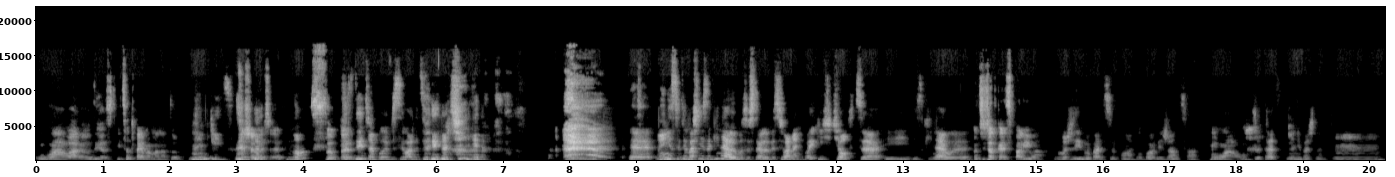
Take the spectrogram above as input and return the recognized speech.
Wow, ale odjazd. I co twoja mama na to? No nic. Cieszyła się. No, Super. zdjęcia były wysyłane całej rodzinie. E, No i niestety właśnie zaginęły, bo zostały wysyłane chyba jakiejś ciotce i, i zginęły. Bo ci ciotka je spaliła. Możliwe bardzo, bo ona była wierząca. Wow. To ta, no nieważne. Mm,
